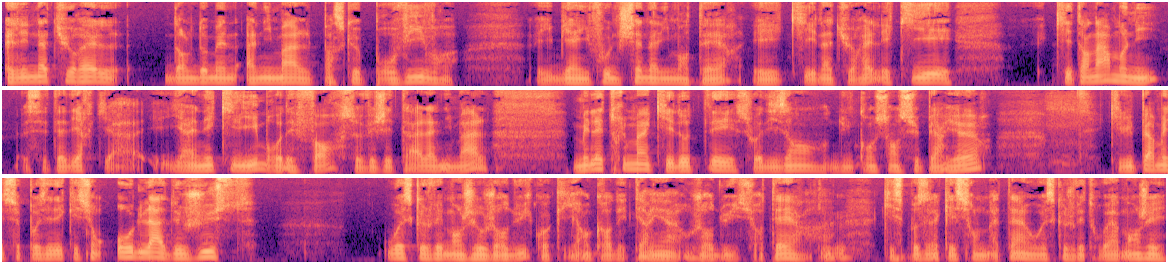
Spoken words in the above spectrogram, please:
elle est naturelle dans le domaine animal parce que pour vivre eh bien, il faut une chaîne alimentaire et qui est naturelle et qui est qui est en harmonie c'est-à-dire qu'il y a, un équilibre des forces végétales, animales, mais l'être humain qui est doté, soi-disant, d'une conscience supérieure, qui lui permet de se poser des questions au-delà de juste où est-ce que je vais manger aujourd'hui, quoi qu'il y a encore des terriens aujourd'hui sur Terre hein, mmh. qui se posent la question le matin où est-ce que je vais trouver à manger?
